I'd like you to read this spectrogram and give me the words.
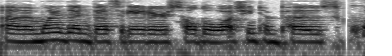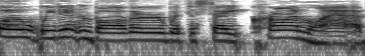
Um, and one of the investigators told the Washington Post, "quote We didn't bother with the state crime lab.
